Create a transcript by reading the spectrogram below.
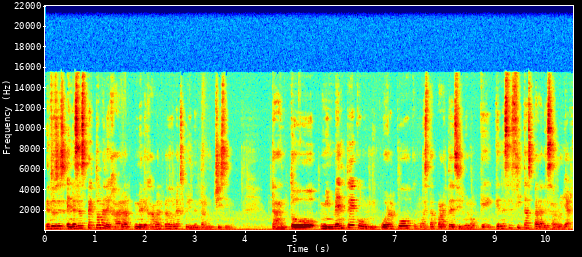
Entonces, en ese aspecto me, dejaran, me dejaban perdón, experimentar muchísimo. Tanto mi mente como mi cuerpo, como esta parte de decir, bueno, ¿qué, qué necesitas para desarrollarte?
